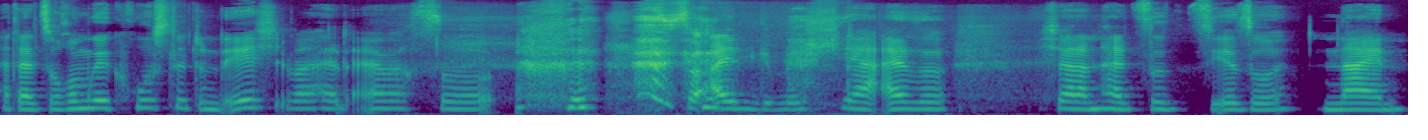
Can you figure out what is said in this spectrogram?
Hat halt so rumgekrustelt und ich war halt einfach so, So eingemischt. ja, also ich war dann halt so zu ihr so, nein.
